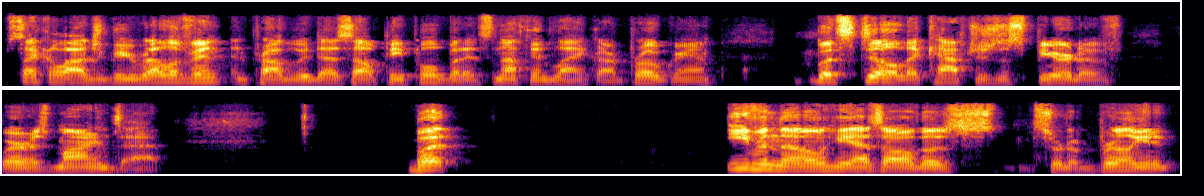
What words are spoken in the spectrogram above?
psychologically relevant and probably does help people, but it's nothing like our program. But still, that captures the spirit of where his mind's at. But even though he has all those sort of brilliant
